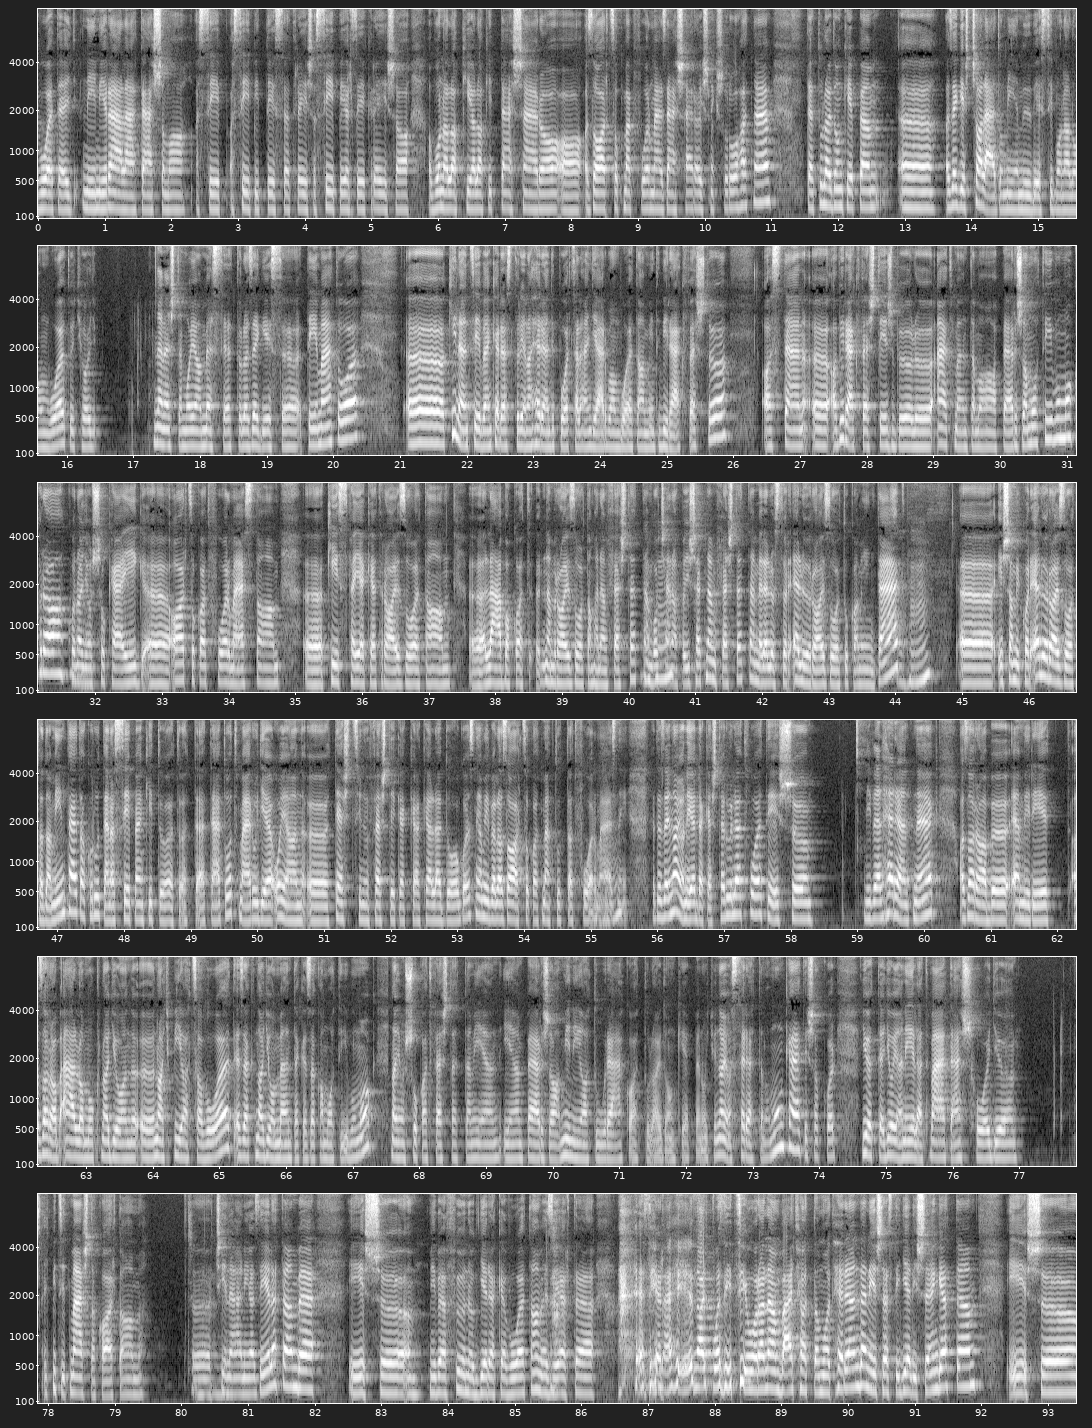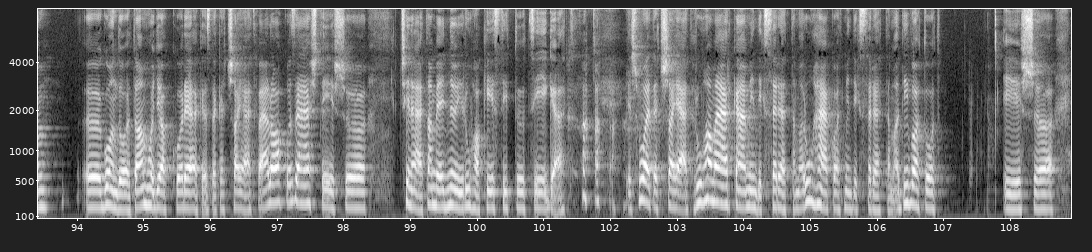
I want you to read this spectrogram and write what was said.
volt egy némi rálátásom a, a, szép, a szépítészetre és a szép érzékre és a, a vonalak kialakítására, a, az arcok megformázására is még sorolhatnám. Tehát tulajdonképpen az egész családom ilyen művészi vonalon volt, úgyhogy nem estem olyan messze ettől az egész témától. Kilenc éven keresztül én a Herendi porcelángyárban voltam, mint virágfestő, aztán a virágfestésből átmentem a perzsa motívumokra, akkor nagyon sokáig arcokat formáztam, kézfejeket rajzoltam, lábakat nem rajzoltam, hanem festettem, uh-huh. bocsánat, vagyis hát nem festettem, mert először előrajzoltuk a mintát, uh-huh és amikor előrajzoltad a mintát, akkor utána szépen kitöltötte. Tehát ott már ugye olyan testszínű festékekkel kellett dolgozni, amivel az arcokat meg tudtad formázni. Uh-huh. Tehát ez egy nagyon érdekes terület volt, és mivel Herentnek az arab emirét az arab államok nagyon ö, nagy piaca volt, ezek nagyon mentek ezek a motivumok. Nagyon sokat festettem ilyen, ilyen perzsa miniatúrákat tulajdonképpen, úgyhogy nagyon szerettem a munkát, és akkor jött egy olyan életváltás, hogy ö, egy picit mást akartam csinálni, csinálni az életembe, és mivel főnök gyereke voltam, ezért, ezért Nehéz. nagy pozícióra nem vágyhattam ott herenden, és ezt így el is engedtem, és gondoltam, hogy akkor elkezdek egy saját vállalkozást, és csináltam egy női ruhakészítő céget. és volt egy saját ruhamárkám, mindig szerettem a ruhákat, mindig szerettem a divatot, és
